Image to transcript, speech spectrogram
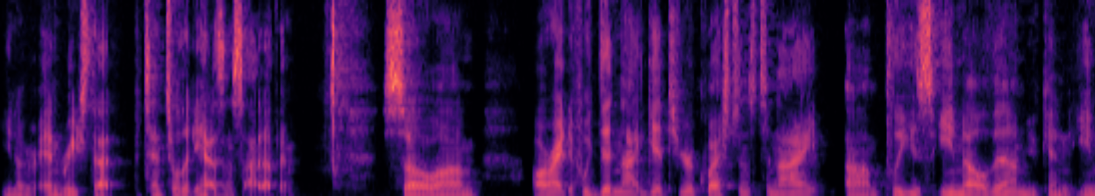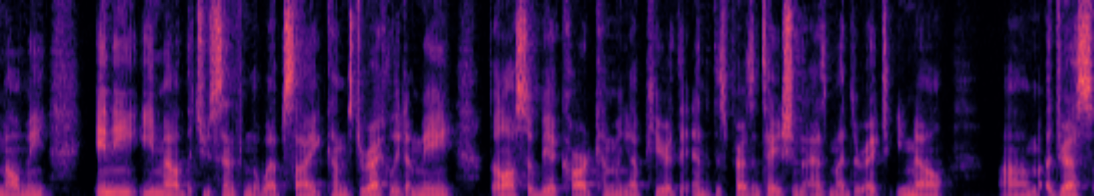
you know, and reach that potential that he has inside of him. So, um, all right, if we did not get to your questions tonight, um, please email them. You can email me. Any email that you send from the website comes directly to me. There'll also be a card coming up here at the end of this presentation as my direct email um, address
